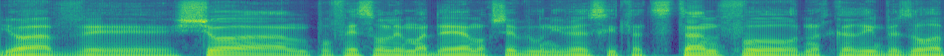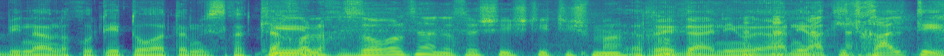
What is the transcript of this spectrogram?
יואב אה, שוהם, פרופסור למדעי המחשב באוניברסיטת סטנפורד, מחקרים באזור הבינה המלאכותית תורת אתה המשחקים. יכול לחזור על זה? אני רוצה שאשתי תשמע. רגע, אני, אני רק התחלתי.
